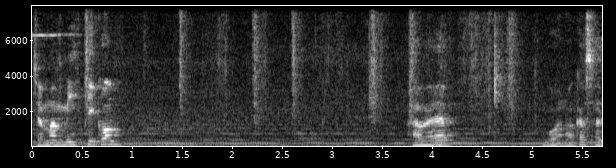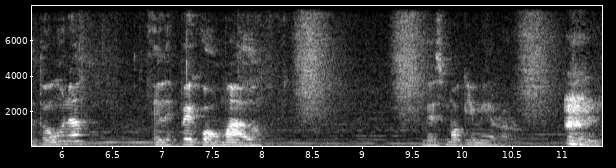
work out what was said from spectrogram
chamán místico. A ver, bueno, acá saltó una. El espejo ahumado de Smoky Mirror.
